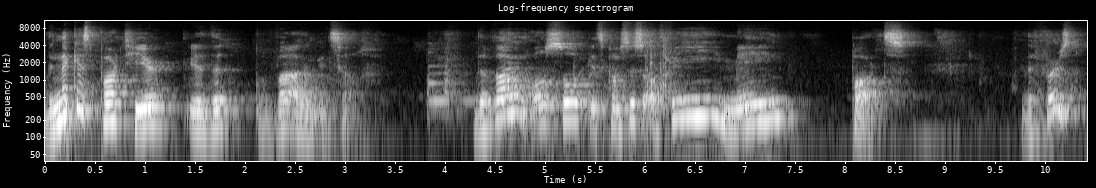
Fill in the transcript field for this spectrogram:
The next part here is the violin itself. The violin also it consists of three main parts. The first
